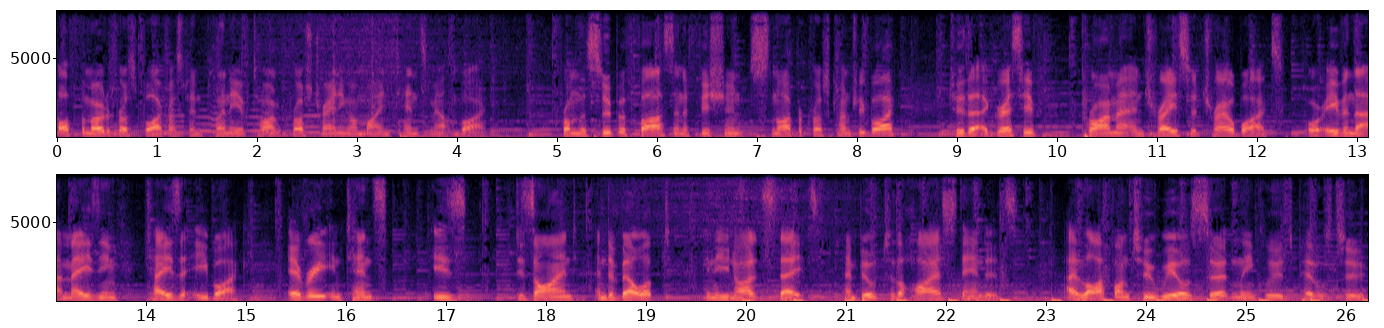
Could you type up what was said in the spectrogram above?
Off the motocross bike, I spend plenty of time cross training on my intense mountain bike. From the super fast and efficient sniper cross country bike to the aggressive primer and tracer trail bikes, or even the amazing Tazer e bike. Every intense is designed and developed in the United States and built to the highest standards. A life on two wheels certainly includes pedals too,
